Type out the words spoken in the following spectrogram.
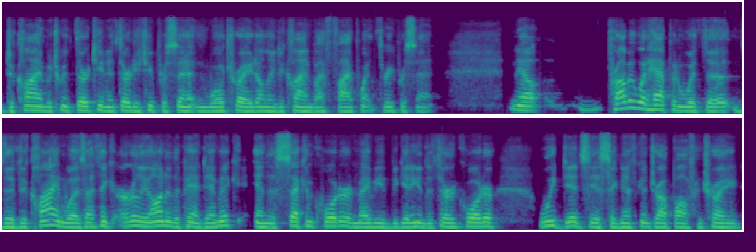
decline between 13 and 32 percent, and World Trade only declined by 5.3 percent. Now, probably what happened with the the decline was, I think, early on in the pandemic, in the second quarter and maybe the beginning of the third quarter, we did see a significant drop off in trade.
